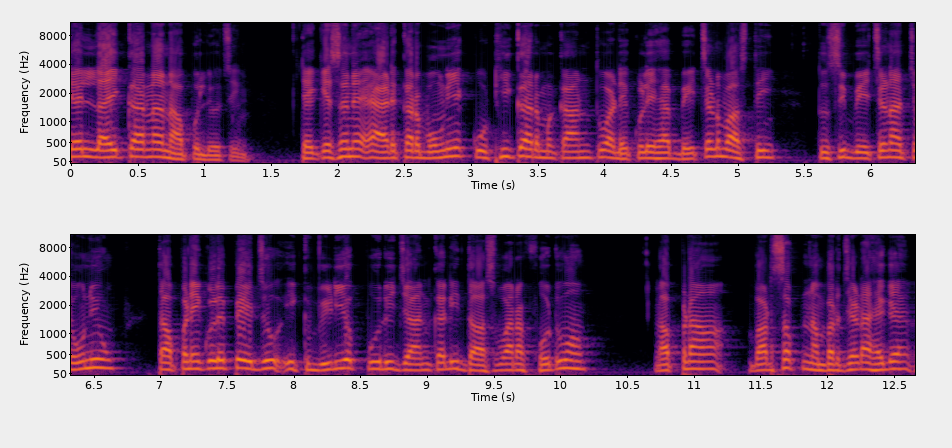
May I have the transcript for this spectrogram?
ਤੇ ਲਾਈਕ ਕਰਨਾ ਨਾ ਭੁੱਲਿਓ ਜੀ ਤੇ ਕਿਸੇ ਨੇ ਐਡ ਕਰਵਾਉਣੀ ਹੈ ਕੋਠੀ ਘਰ ਮਕਾਨ ਤੁਹਾਡੇ ਕੋਲੇ ਹੈ ਵੇਚਣ ਵਾਸਤੇ, ਤੁਸੀਂ ਵੇਚਣਾ ਚਾਹੁੰਦੇ ਹੋ, ਤਾਂ ਆਪਣੇ ਕੋਲੇ ਭੇਜੋ, ਇੱਕ ਵੀਡੀਓ ਪੂਰੀ ਜਾਣਕਾਰੀ 10-12 ਫੋਟੋਆਂ। ਆਪਣਾ WhatsApp ਨੰਬਰ ਜਿਹੜਾ ਹੈਗਾ,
